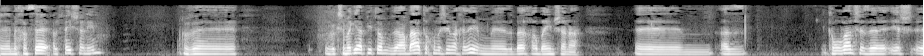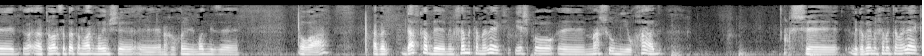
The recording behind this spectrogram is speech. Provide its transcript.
אה, מכסה אלפי שנים, ו... וכשמגיע פתאום, וארבעת החומשים האחרים אה, זה בערך 40 שנה. אה, אז כמובן שזה, יש, התורה מספרת לנו רק דברים שאנחנו יכולים ללמוד מזה הוראה. אבל דווקא במלחמת עמלק יש פה אה, משהו מיוחד, שלגבי מלחמת עמלק,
